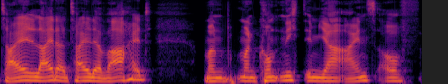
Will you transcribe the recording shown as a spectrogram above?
Teil, leider Teil der Wahrheit. Man, man kommt nicht im Jahr eins auf,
